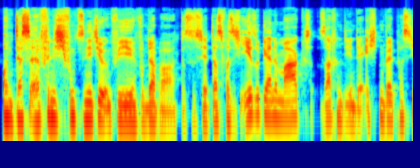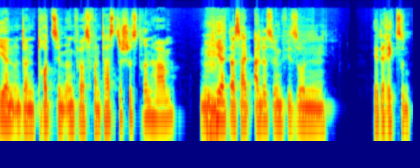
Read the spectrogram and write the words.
Und das, äh, finde ich, funktioniert hier irgendwie wunderbar. Das ist ja das, was ich eh so gerne mag. Sachen, die in der echten Welt passieren und dann trotzdem irgendwas Fantastisches drin haben. Nur mhm. hier hat das halt alles irgendwie so ein, ja, direkt so einen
